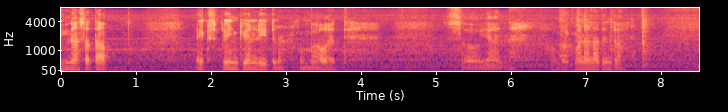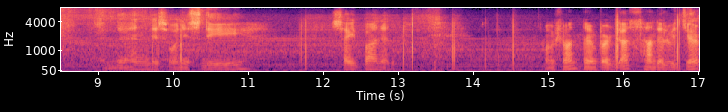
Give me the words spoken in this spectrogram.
yung nasa top. explain ko yun later kung bakit. So, yan. Balik muna natin to. And then, this one is the side panel. Ocean, tempered glass, handle with care.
